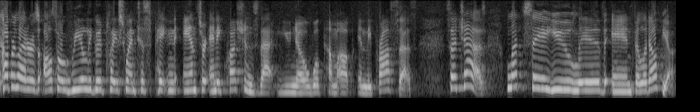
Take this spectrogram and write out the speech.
Cover letter is also a really good place to anticipate and answer any questions that you know will come up in the process, such as, let's say you live in Philadelphia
